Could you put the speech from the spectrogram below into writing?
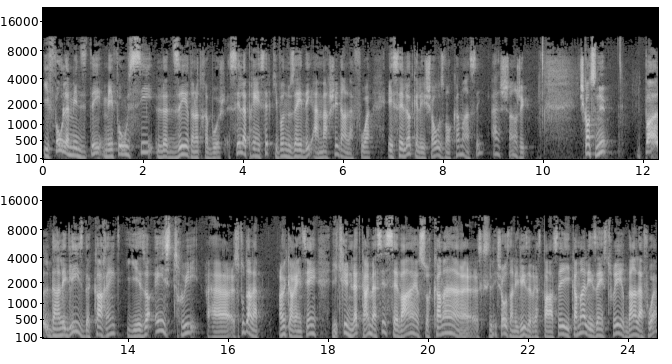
Il faut le méditer, mais il faut aussi le dire de notre bouche. C'est le principe qui va nous aider à marcher dans la foi. Et c'est là que les choses vont commencer à changer. Je continue. Paul, dans l'Église de Corinthe, il les a instruits, euh, surtout dans la 1 Corinthiens, il écrit une lettre quand même assez sévère sur comment euh, les choses dans l'Église devraient se passer et comment les instruire dans la foi.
